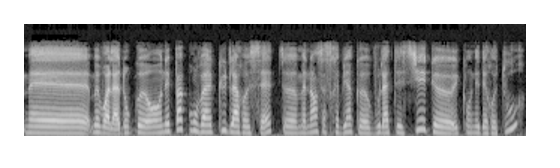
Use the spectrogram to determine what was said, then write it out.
Mais, mais voilà, donc euh, on n'est pas convaincu de la recette. Euh, maintenant, ça serait bien que vous la testiez que, et qu'on ait des retours.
